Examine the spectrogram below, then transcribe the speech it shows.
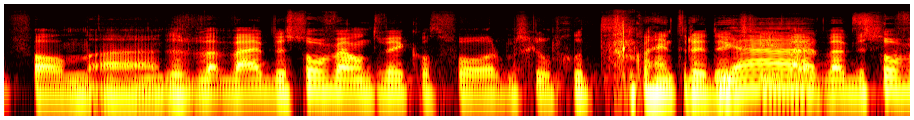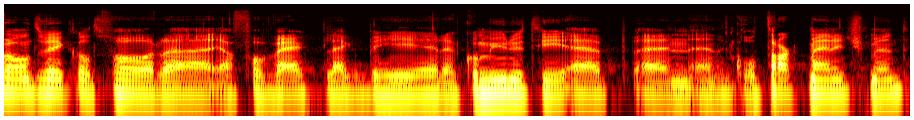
Van, uh, dus wij, hebben software ontwikkeld voor, misschien goed qua introductie. Wij, wij, hebben software ontwikkeld voor, uh, ja, voor werkplekbeheer, community app en, en contractmanagement.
